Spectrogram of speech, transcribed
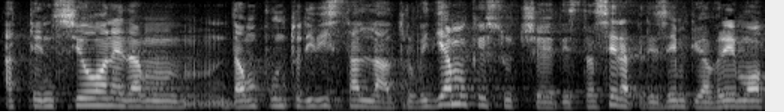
attenzione da un, da un, punto di vista all'altro, vediamo che succede. Stasera per esempio avremo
